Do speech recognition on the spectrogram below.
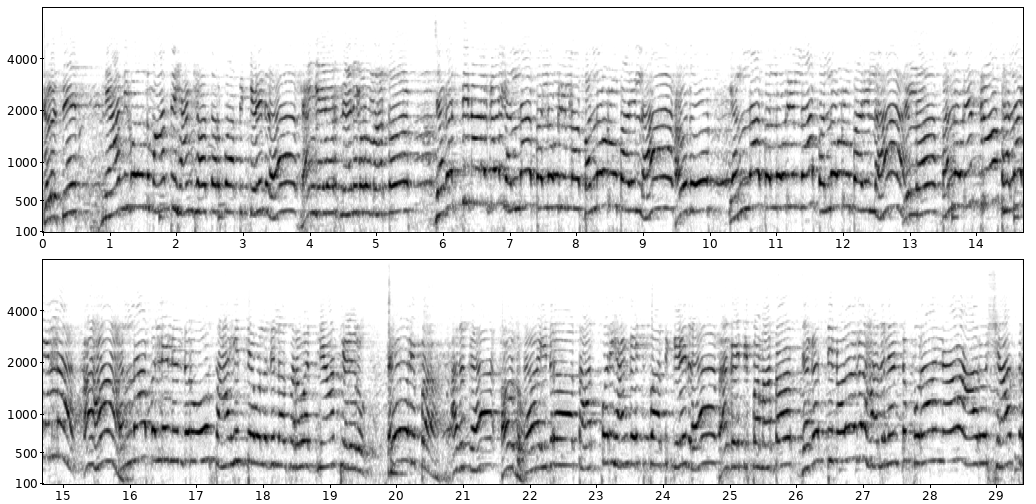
ತಿಳಿಸಿ. ಜ್ಞಾನಿಗಳೊಂದು ಮಾತು ಹೆಂಗ್ ಹೇಳ್ತಾರಪ್ಪ ಅಂತ ಕೇಳಿದ್ರ ಹೆಂಗ್ ಹೇಳ್ಯಾರ ಜ್ಞಾನಿಗಳು ಮಾತು ಜಗತ್ತಿನೊಳಗ ಎಲ್ಲಾ ಬಲ್ಲವರಿಲ್ಲ ಬಲ್ಲವರು ಬಾಳಿಲ್ಲ ಹೌದು ಎಲ್ಲಾ ಬಲ್ಲವರಿಲ್ಲ ಬಲ್ಲವರು ಬಾಳಿಲ್ಲ ಇಲ್ಲ ಬಲ್ಲವರಿದ್ರು ಫಲ ಇಲ್ಲ ಆಹಾ ಎಲ್ಲಾ ಬಲ್ಲೆನೆಂದರು ಸಾಹಿತ್ಯ ಒಲ್ಲದಿಲ್ಲ ಸರ್ವಜ್ಞ ಅಂತ ಹೇಳಿರು ಹೇಳ್ರಿಪ್ಪ ಅದಕ್ಕ ಹೌದು. ಆ, ಇದ್ರ ತಾತ್ಪರ್ಯ ಹೆಂಗೈತಪ್ಪ ಅಂತ ಕೇಳಿದ್ರ ಹಂಗೈತಿಪ್ಪ ಮಾತ? ಜಗತ್ತಿನೊಳಗ ಹದಿನೆಂಟು ಪುರಾಣ ಆರು ಶಾಸ್ತ್ರ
